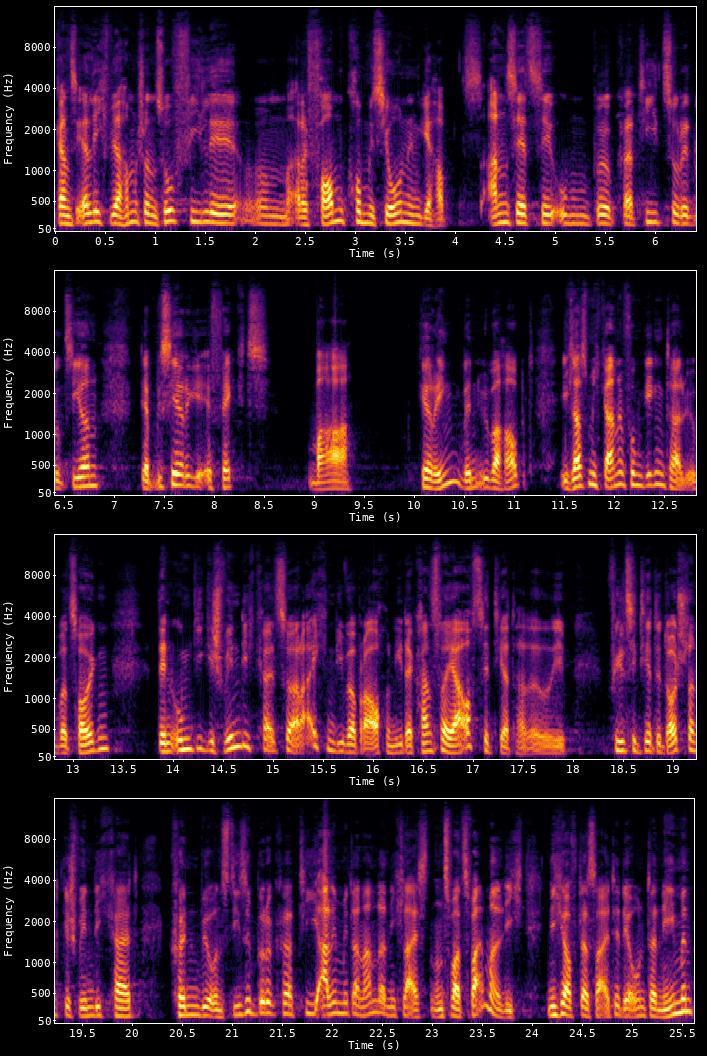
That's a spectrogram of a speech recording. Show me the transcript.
ganz ehrlich, wir haben schon so viele ähm, Reformkommissionen gehabt, Ansätze, um Bürokratie zu reduzieren. Der bisherige Effekt war gering, wenn überhaupt. Ich lasse mich gerne vom Gegenteil überzeugen. Denn um die Geschwindigkeit zu erreichen, die wir brauchen, die der Kanzler ja auch zitiert hat, also die viel zitierte Deutschlandgeschwindigkeit, können wir uns diese Bürokratie alle miteinander nicht leisten. Und zwar zweimal nicht. Nicht auf der Seite der Unternehmen,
